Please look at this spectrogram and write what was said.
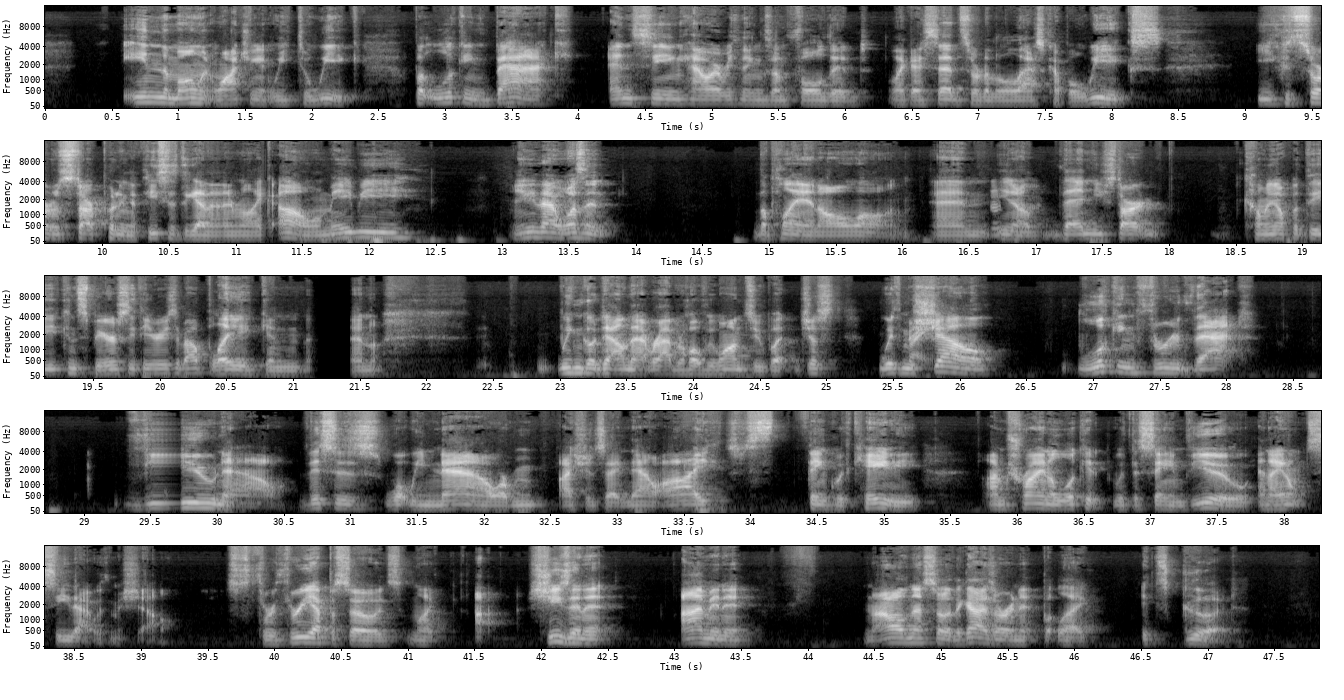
in the moment watching it week to week, but looking back and seeing how everything's unfolded, like I said, sort of the last couple weeks, you could sort of start putting the pieces together and we're like, oh, well, maybe maybe that wasn't the plan all along. And you know, then you start coming up with the conspiracy theories about Blake and and we can go down that rabbit hole if we want to, but just with Michelle looking through that view now, this is what we now, or I should say, now I think with Katie, I'm trying to look at with the same view, and I don't see that with Michelle. Through three episodes, I'm like, ah, she's in it, I'm in it. Not all necessarily the guys are in it, but like, it's good.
